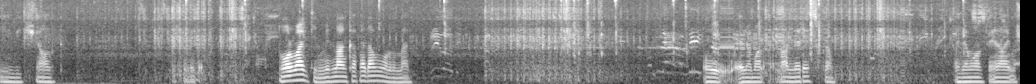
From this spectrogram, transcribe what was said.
İyi bir kişi aldık. Şöyle de. Normal kill mi? Lan kafadan vurdum ben. Oo eleman lan nereye sıkıyorum? Eleman fenaymış.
